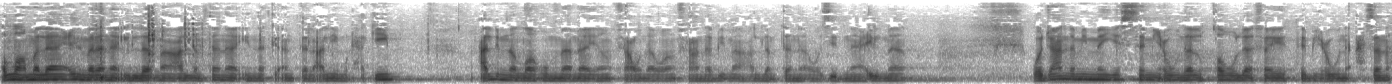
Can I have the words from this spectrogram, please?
اللهم لا علم لنا إلا ما علمتنا إنك أنت العليم الحكيم. علمنا اللهم ما ينفعنا وانفعنا بما علمتنا وزدنا علما. واجعلنا ممن يستمعون القول فيتبعون أحسنه.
